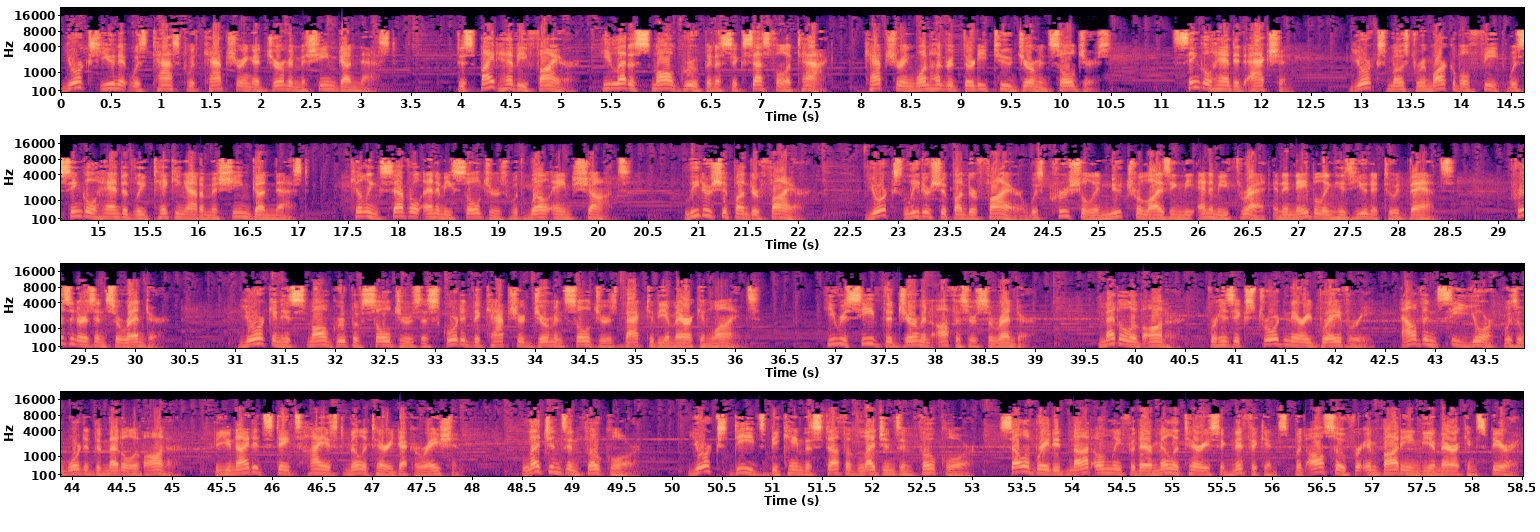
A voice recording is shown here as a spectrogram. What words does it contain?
York's unit was tasked with capturing a German machine gun nest. Despite heavy fire, he led a small group in a successful attack, capturing 132 German soldiers. Single-handed action. York's most remarkable feat was single-handedly taking out a machine gun nest, killing several enemy soldiers with well-aimed shots. Leadership under fire. York's leadership under fire was crucial in neutralizing the enemy threat and enabling his unit to advance. Prisoners and surrender. York and his small group of soldiers escorted the captured German soldiers back to the American lines. He received the German officer's surrender. Medal of Honor. For his extraordinary bravery, Alvin C. York was awarded the Medal of Honor the United States' highest military decoration. Legends and Folklore York's deeds became the stuff of legends and folklore, celebrated not only for their military significance but also for embodying the American spirit.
